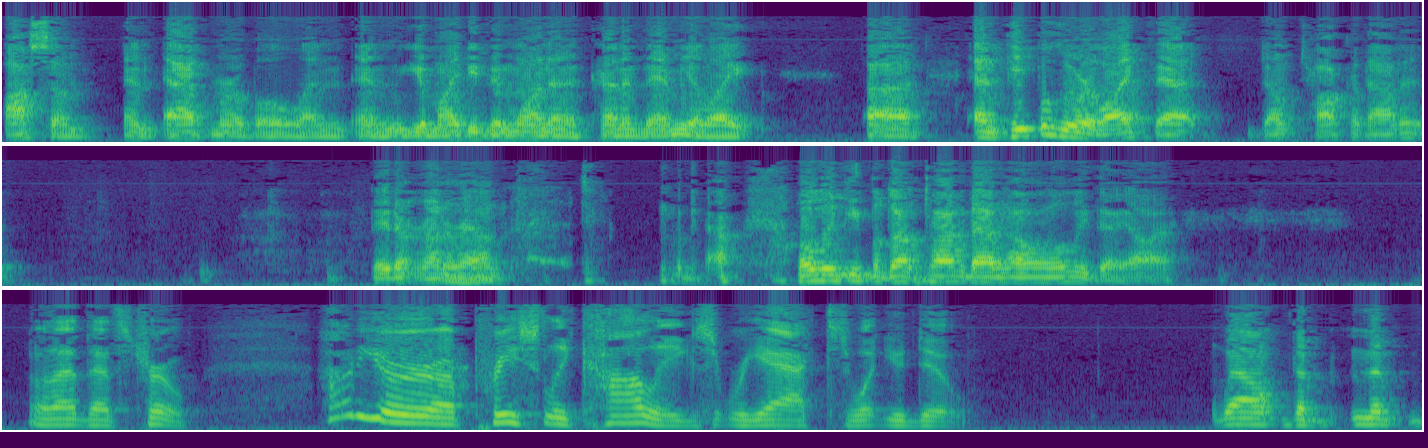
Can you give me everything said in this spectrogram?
awesome and admirable and, and you might even want to kind of emulate. Uh, and people who are like that don't talk about it. They don't run around. holy people don't talk about how holy they are. Well, that that's true. How do your uh, priestly colleagues react to what you do? Well, the, the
